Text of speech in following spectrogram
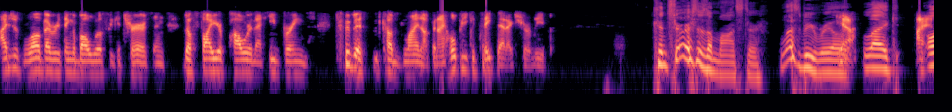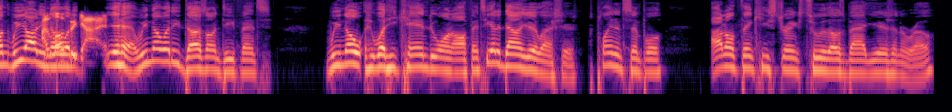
I just love everything about Willson Contreras and the firepower that he brings to this Cubs lineup. And I hope he can take that extra leap. Contreras is a monster. Let's be real. Yeah. Like I, on we already I know what the he, guy. Yeah, we know what he does on defense. We know what he can do on offense. He had a down year last year. Plain and simple. I don't think he strings two of those bad years in a row.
